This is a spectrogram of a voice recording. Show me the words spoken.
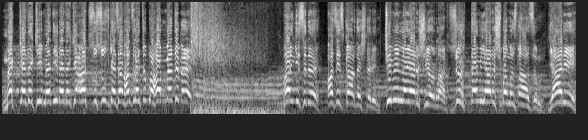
Mekke'deki, Medine'deki aç susuz gezen Hazreti Muhammed'i mi? Hangisini aziz kardeşlerim? Kiminle yarışıyorlar? Zühte mi yarışmamız lazım? Yani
